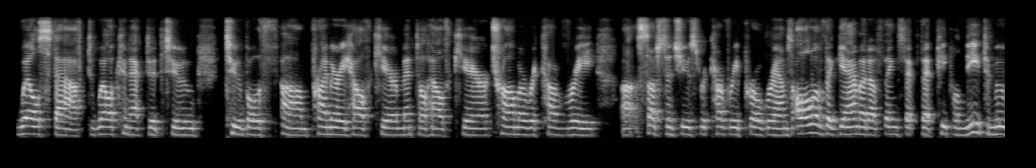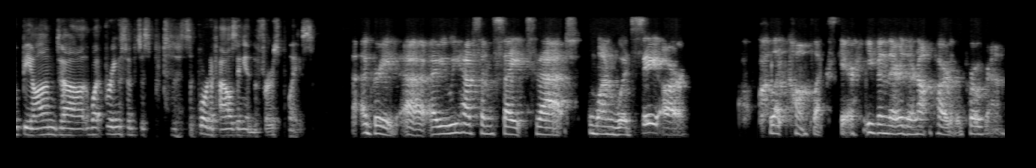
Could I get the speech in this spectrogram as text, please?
well staffed, well connected to to both um, primary health care, mental health care, trauma recovery, uh, substance use recovery programs, all of the gamut of things that, that people need to move beyond uh, what brings them to, to supportive housing in the first place. Agreed. Uh, I mean, we have some sites that one would say are like complex care. Even there, they're not part of the program.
